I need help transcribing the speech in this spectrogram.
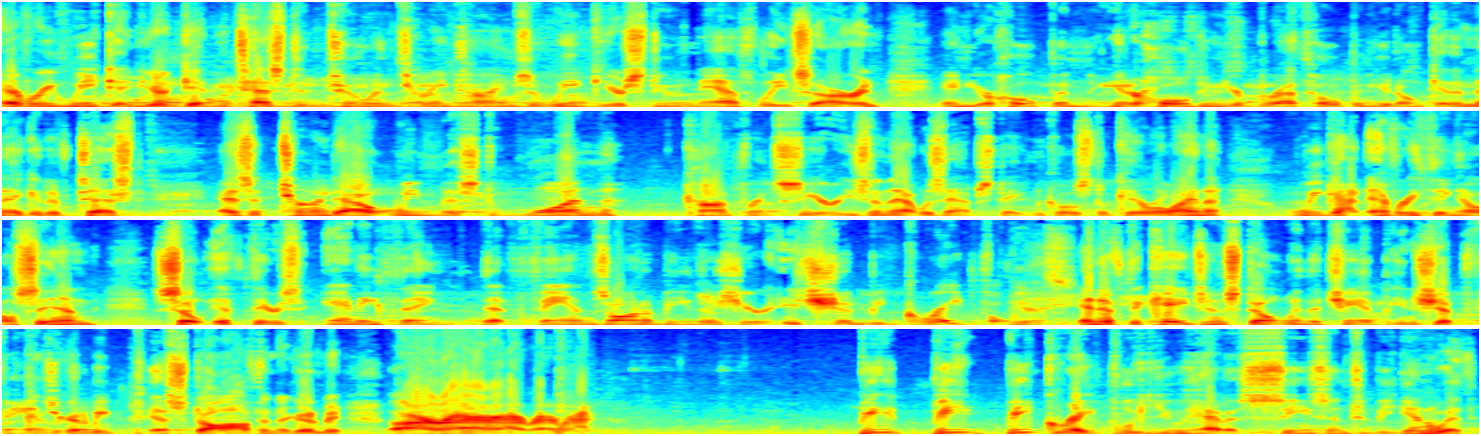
every week you're getting tested two and three times a week. Your student athletes are, and and you're hoping, you're holding your breath, hoping you don't get a negative test. As it turned out, we missed one conference series, and that was App State and Coastal Carolina. We got everything else in. So if there's anything that fans ought to be this year, it should be grateful. Yes. And if the Cajuns don't win the championship, fans are going to be pissed off, and they're going to be. Be, be, be grateful you had a season to begin with.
